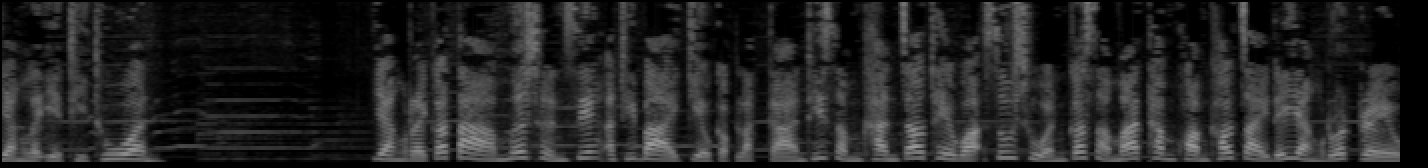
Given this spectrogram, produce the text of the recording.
อย่างละเอียดถี่ถ้วน อย่างไรก็ตามเมื่อเฉินเซี่ยงอธิบายเกี่ยวกับหลักการที่สำคัญเจ้าเทวะสู้ฉวนก็สามารถทำความเข้าใจได้อย่างรวดเร็ว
